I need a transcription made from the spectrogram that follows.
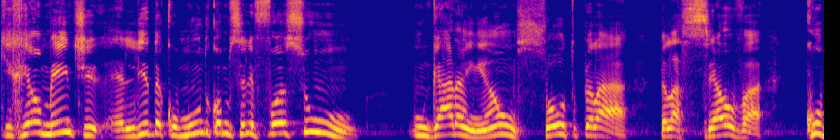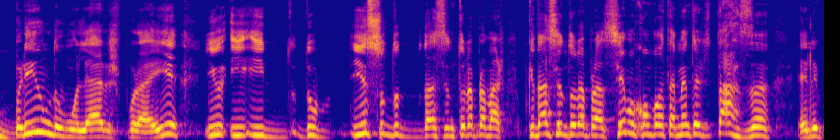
que realmente é, lida com o mundo como se ele fosse um, um garanhão solto pela, pela selva, cobrindo mulheres por aí, e, e- e do- isso do- da cintura para baixo. Porque da cintura para cima o comportamento é de Tarzan. Ele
